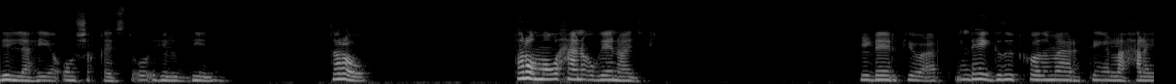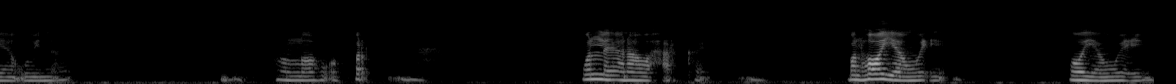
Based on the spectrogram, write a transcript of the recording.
lilaahi ah oo shaqaysta oo eheluddiin ah talow talow ma waxaana ogeynaa jirto. Ildheerkii waa artay indhahay gaduudkooda ma aragtin ilaa xalayaan weynaayo allaahu akbar. Wallay anaa wax arkay. Bal hooyaan wici. Hooyaan wici.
